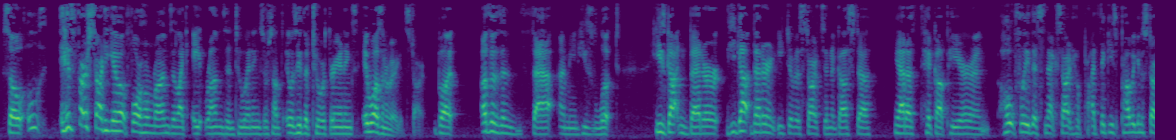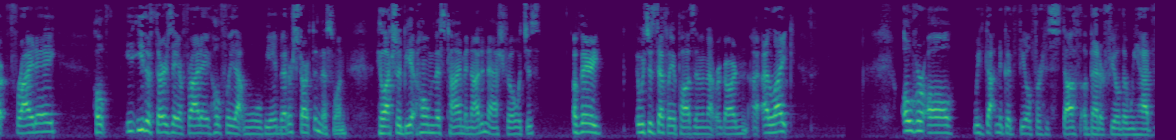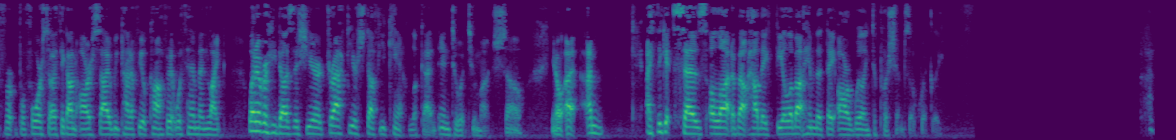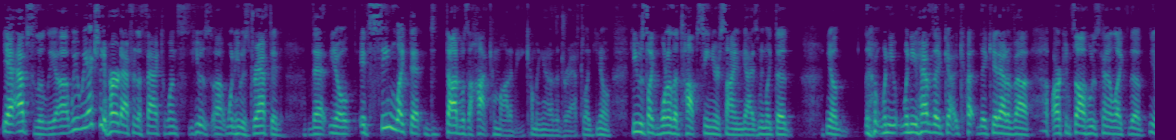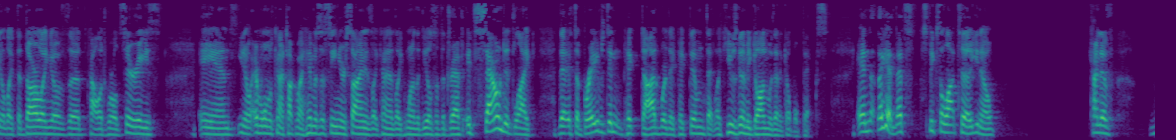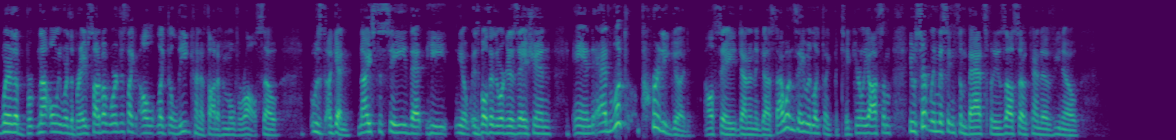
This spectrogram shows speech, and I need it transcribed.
So his first start, he gave up four home runs and like eight runs in two innings or something. It was either two or three innings. It wasn't a very good start. But other than that, I mean, he's looked, he's gotten better. He got better in each of his starts in Augusta. He had a hiccup here and hopefully this next start, he'll, I think he's probably going to start Friday. Hope, either Thursday or Friday. Hopefully that one will be a better start than this one. He'll actually be at home this time and not in Asheville, which is a very, which is definitely a positive in that regard. And I, I like, overall, we've gotten a good feel for his stuff, a better feel than we had for, before. So I think on our side, we kind of feel confident with him and like whatever he does this year, draft year stuff, you can't look at into it too much. So, you know, I, I'm, I think it says a lot about how they feel about him that they are willing to push him so quickly. Yeah, absolutely. Uh, we we actually heard after the fact once he was uh, when he was drafted that you know it seemed like that Dodd was a hot commodity coming out of the draft. Like you know he was like one of the top senior sign guys. I mean like the you know when you when you have the the kid out of uh, Arkansas who's kind of like the you know like the darling of the College World Series, and you know everyone was kind of talking about him as a senior sign is like kind of like one of the deals of the draft. It sounded like that if the Braves didn't pick Dodd where they picked him, that like he was going to be gone within a couple picks. And again, that speaks a lot to you know kind of where the not only where the Braves thought about, where just like like the league kind of thought of him overall. So it was again nice to see that he you know is both in the organization and had looked pretty good. I'll say down in Augusta. I wouldn't say he would look like particularly awesome. He was certainly missing some bats, but he was also kind of you know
